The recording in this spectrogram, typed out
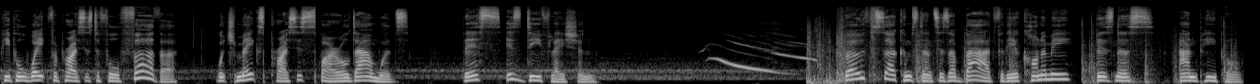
People wait for prices to fall further, which makes prices spiral downwards. This is deflation. Both circumstances are bad for the economy, business, and people.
